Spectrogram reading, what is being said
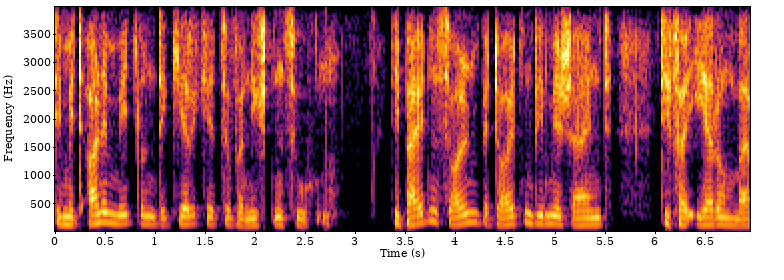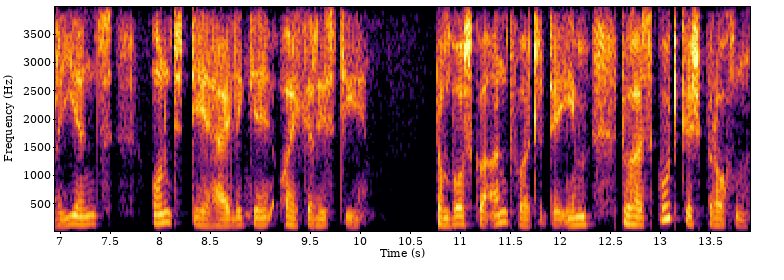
die mit allen Mitteln die Kirche zu vernichten suchen. Die beiden sollen bedeuten, wie mir scheint, die Verehrung Mariens und die heilige Eucharistie. Don Bosco antwortete ihm, du hast gut gesprochen.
